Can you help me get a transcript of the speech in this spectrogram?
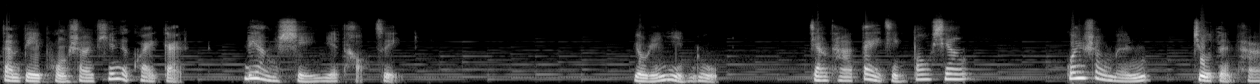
但被捧上天的快感，谅谁也陶醉。有人引路。将她带进包厢，关上门，就等她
